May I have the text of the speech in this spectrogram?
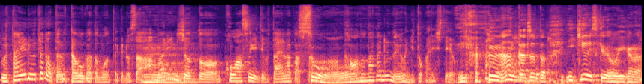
歌える歌だったら歌おうかと思ったけどさ、あまりにちょっと怖すぎて歌えなかったそう？川の流れのようにとかにしてよ。いやなんかちょっと勢いつけた方がいいかな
